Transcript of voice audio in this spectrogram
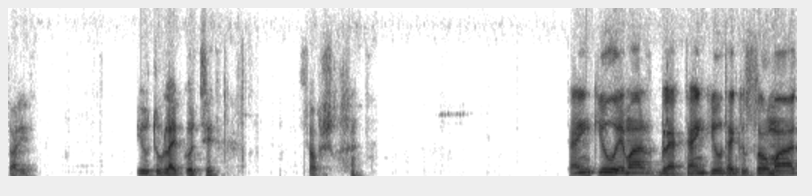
সরি ইউটিউব লাইভ করছি। সব thank you M R black thank you thank you so much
